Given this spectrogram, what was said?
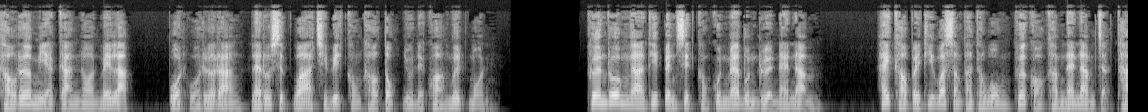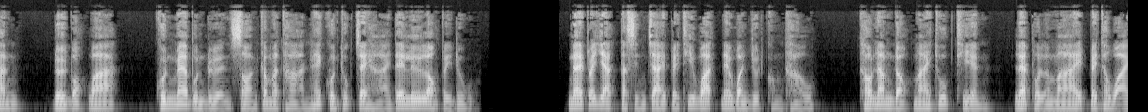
เขาเริ่มมีอาการนอนไม่หลับ ปวดหัวเรื้อรัง และรู้สึกว่าชีวิตของเขาตกอยู่ในความมืดมนเพื่อนร่วมงานที่เป็นสิทธิ์ของคุณแม่บุญเรือนแนะนำ ให้เขาไปที่วัดสัมพันธวงศ์เพื่อขอคำแนะนำจากท่าน โดยบอกว่า คุณแม่บุญเรือนสอนกรรมฐานให้คนทุกใจหายได้ลื้อลองไปดู นายประหยัดตัดสินใจไปที่วัดในวันหยุดของเขา เขานำดอกไม้ทูบเทียน และผลไม้ไปถวาย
